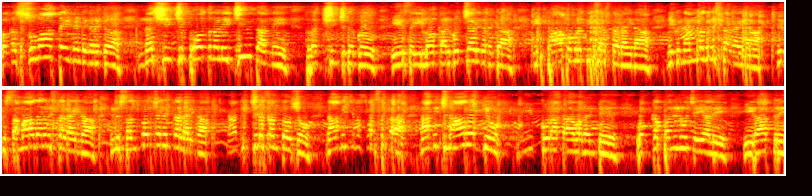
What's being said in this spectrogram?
ఒక సువార్త ఏంటంటే కనుక నశించిపోతున్న నీ జీవితాన్ని రక్షించుటకు ఏసై ఈ లోకానికి వచ్చాడు కనుక నీ పాపమును తీసేస్తాడు ఆయన నీకు నెమ్మదిని ఇస్తాడు ఆయన నీకు సమాధానం ఇస్తాడు ఆయన నిన్ను సంతోషం ఇస్తాడు ఆయన నాకు ఇచ్చిన సంతోషం నాకు ఇచ్చిన స్వస్థత నాకు ఇచ్చిన ఆరోగ్యం నీకు కూడా కావాలంటే ఒక్క పని నువ్వు చేయాలి. ఈ రాత్రి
